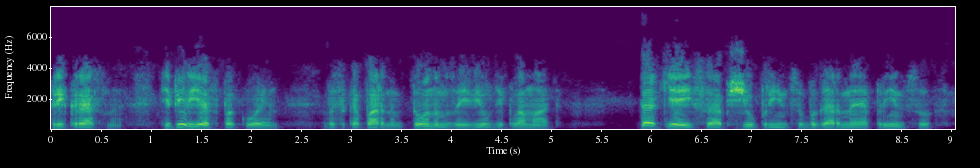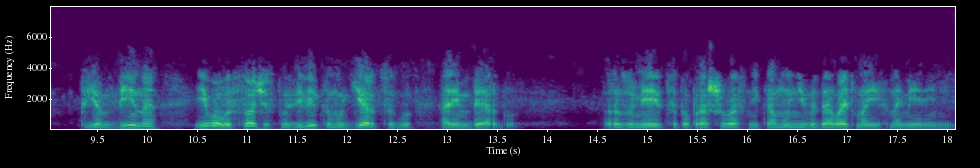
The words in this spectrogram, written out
Прекрасно. Теперь я спокоен, высокопарным тоном заявил дипломат. Так я и сообщу принцу Багарне, принцу Пьембина его высочеству великому герцогу Орембергу. Разумеется, попрошу вас никому не выдавать моих намерений.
